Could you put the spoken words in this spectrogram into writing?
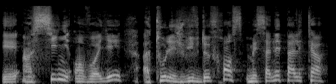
et un signe envoyé à tous les juifs de France. Mais ça n'est pas le cas.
